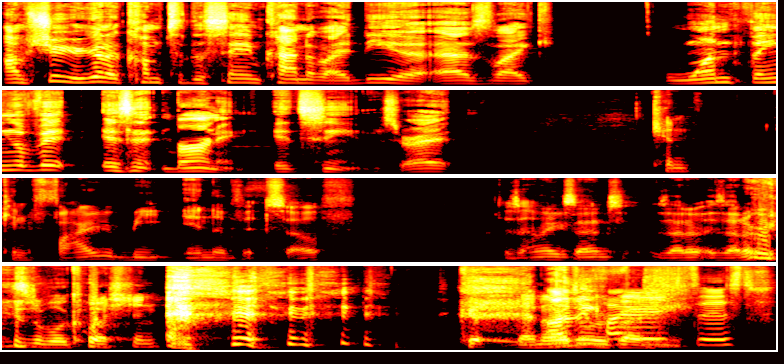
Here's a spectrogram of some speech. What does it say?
I'm sure you're going to come to the same kind of idea as like one thing of it isn't burning, it seems, right? can can fire be in of itself? Does that make sense? Is that a, is that a reasonable question? A think- Fire exists.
